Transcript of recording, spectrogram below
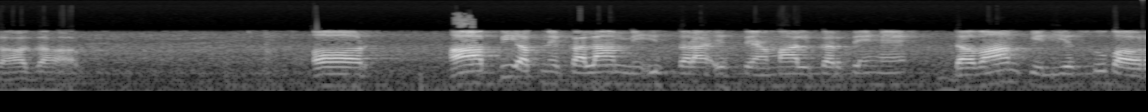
کا عذاب۔ اور آپ بھی اپنے کلام میں اس طرح استعمال کرتے ہیں۔ دوام کے لیے صبح اور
